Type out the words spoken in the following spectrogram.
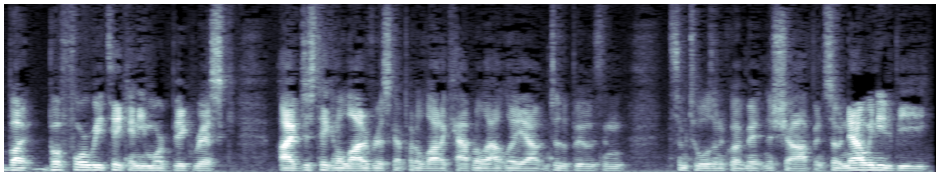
but before we take any more big risk, I've just taken a lot of risk. I put a lot of capital outlay out into the booth and some tools and equipment in the shop. And so now we need to be,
